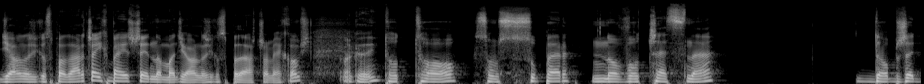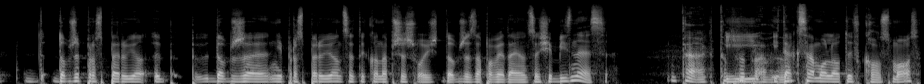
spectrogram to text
działalność gospodarcza i chyba jeszcze jedną ma działalność gospodarczą jakąś. Okay. To to są super nowoczesne, dobrze dobrze prosperują, dobrze nie prosperujące, tylko na przyszłość, dobrze zapowiadające się biznesy. Tak, to, I, prawda. I tak samo loty w kosmos,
